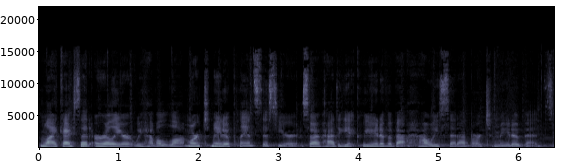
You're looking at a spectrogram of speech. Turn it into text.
Like I said earlier, we have a lot more tomato plants this year, so I've had to get creative about how we set up our tomato beds.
